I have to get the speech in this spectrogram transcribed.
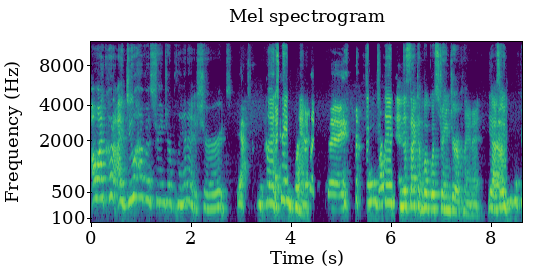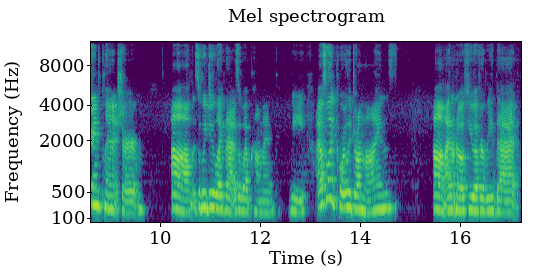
Oh, I could I do have a Stranger Planet shirt. Yeah. Planet, Strange Planet. Strange Planet, and the second book was Stranger Planet. Yeah, yeah. so I do the Strange Planet shirt. Um, so we do like that as a web comic. We I also like poorly drawn lines. Um, I don't know if you ever read that,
